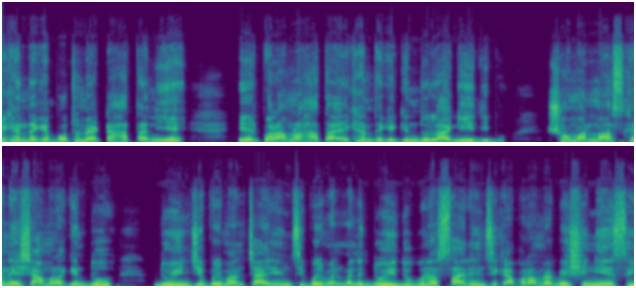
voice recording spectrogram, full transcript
এখান থেকে প্রথমে একটা হাতা নিয়ে এরপর আমরা হাতা এখান থেকে কিন্তু লাগিয়ে দিব। সমান মাঝখানে এসে আমরা কিন্তু দুই ইঞ্চি পরিমাণ, চার ইঞ্চি পরিমাণ মানে দুই দুগুণা চার ইঞ্চি কাপড় আমরা বেশি নিয়েছি।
